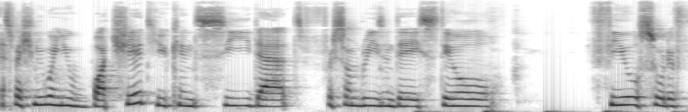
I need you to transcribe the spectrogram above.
especially when you watch it, you can see that for some reason they still feel sort of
